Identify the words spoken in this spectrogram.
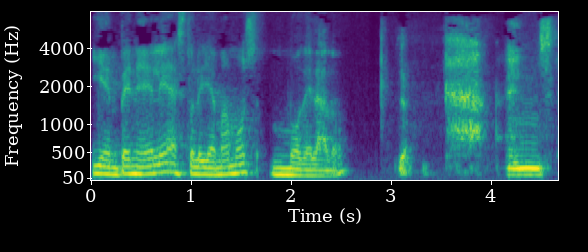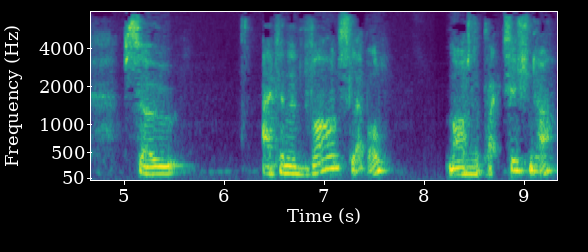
Y en PNL a esto le llamamos modelado. Yeah. And so at an advanced level, master practitioner,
